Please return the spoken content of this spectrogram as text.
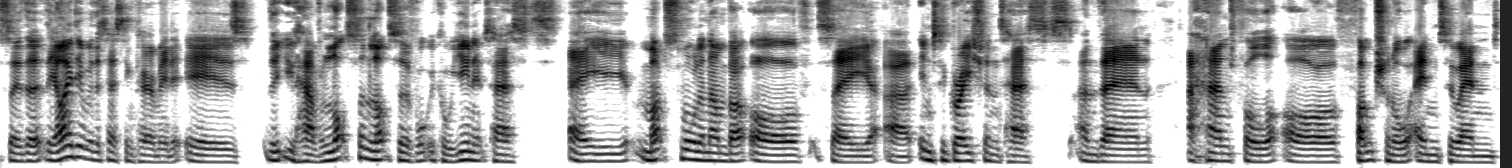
So the, the idea with the testing pyramid is that you have lots and lots of what we call unit tests, a much smaller number of, say, uh, integration tests, and then a handful of functional end-to-end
